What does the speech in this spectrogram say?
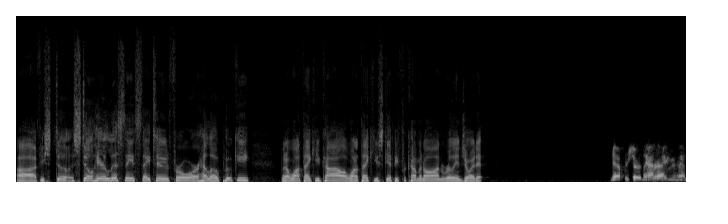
Uh, if you're still still here listening, stay tuned for Hello Pookie. But I want to thank you, Kyle. I want to thank you, Skippy, for coming on. Really enjoyed it. Yeah, for sure. Thanks Yeah, for having me, man.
